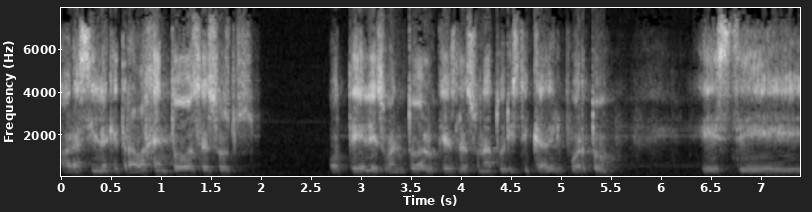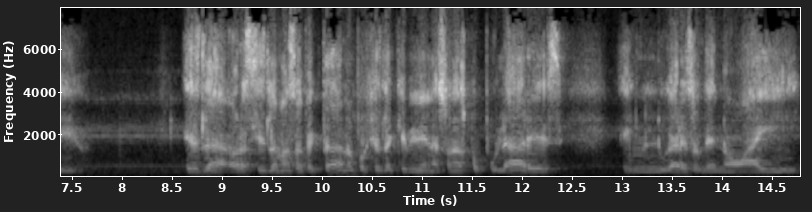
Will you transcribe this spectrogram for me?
ahora sí, la que trabaja en todos esos hoteles o en todo lo que es la zona turística del puerto, este, es la, ahora sí es la más afectada, ¿no? Porque es la que vive en las zonas populares, en lugares donde no hay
